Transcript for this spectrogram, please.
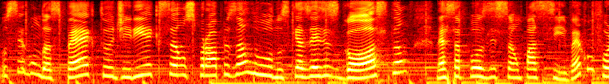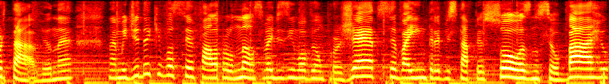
O segundo aspecto, eu diria que são os próprios alunos, que às vezes gostam dessa posição passiva. É confortável, né? Na medida que você fala para não, você vai desenvolver um projeto, você vai entrevistar pessoas no seu bairro,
